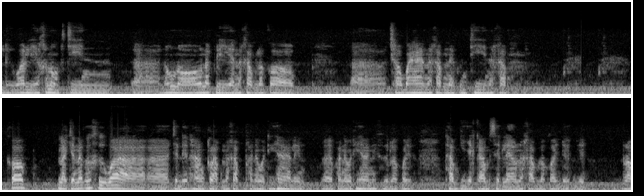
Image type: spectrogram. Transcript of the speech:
หรือว่าเลี้ยงขนมจีนอ่าน้องๆนักเรียนนะครับ แล้วก็ชาวบ้านนะครับในพื้นที่นะครับ ก็หลังจากนั้นก็คือว่าจะเดินทางกลับนะครับภายในวันที่ห้าเลยภายในวันที่ห้านี่คือเราก็ทำกิจกรรมเสร็จแล้วนะครับแล้วก็เดินเดิน เรา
